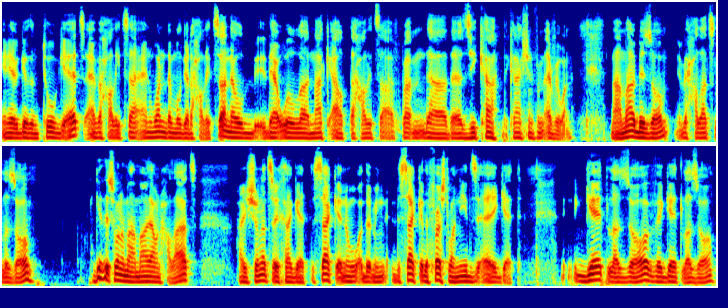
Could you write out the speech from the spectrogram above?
and you give them two gets and a halitza, and one of them will get a halitza, and that will be, that will uh, knock out the halitza from the the zika, the connection from everyone. Ma'amar bezo v'halatz lazo. Give this one a ma'amar, that one halatz. Harishona tzricha get. The second, I mean, the second, the first one needs a get. Get lazo veget lazo.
